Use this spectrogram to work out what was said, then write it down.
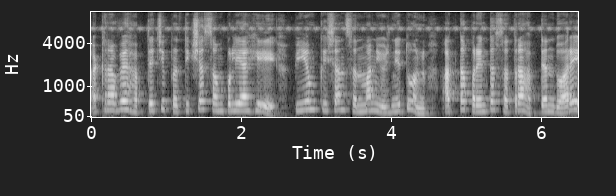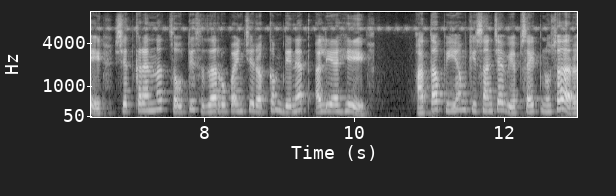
अठराव्या हप्त्याची प्रतीक्षा संपली आहे. पी एम किसान सन्मान योजनेतून आत्तापर्यंत सतरा हप्त्यांद्वारे शेतकऱ्यांना चौतीस हजार रुपयांची रक्कम देण्यात आली आहे. आता पी एम किसानच्या वेबसाईटनुसार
